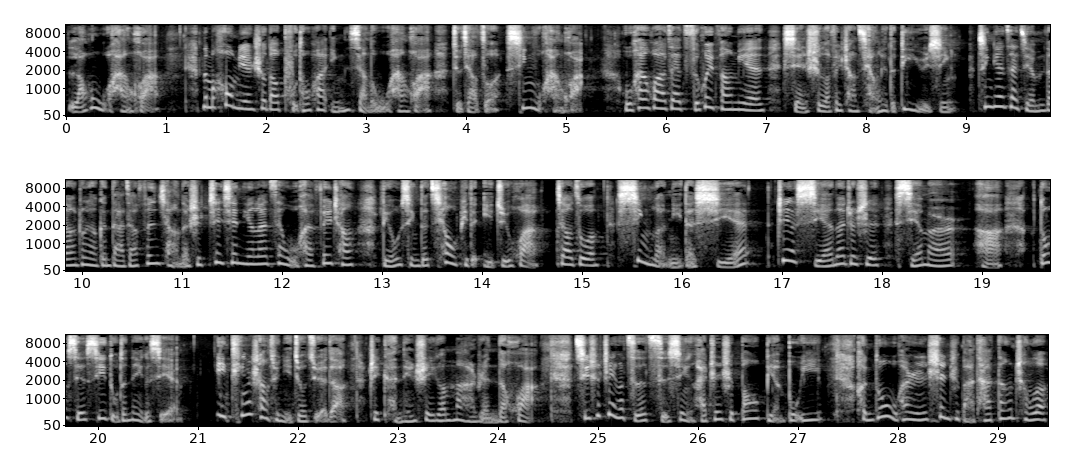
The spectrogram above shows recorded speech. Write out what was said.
老武汉话。那么，后面受到普通话影响的武汉话就叫做新武汉话。武汉话在词汇方面显示了非常强烈的地域性。今天在节目当中要跟大家分享的是这些年来在武汉非常流行的俏皮的一句话，叫做“信了你的邪”。这个“邪”呢，就是邪门儿哈，东邪西毒的那个“邪”。一听上去你就觉得这肯定是一个骂人的话。其实这个词的词性还真是褒贬不一，很多武汉人甚至把它当成了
